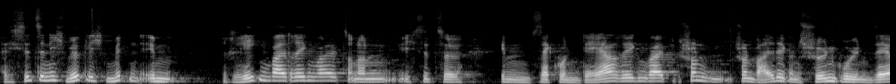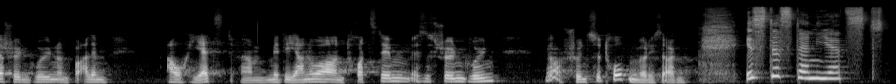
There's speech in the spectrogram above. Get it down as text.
Also ich sitze nicht wirklich mitten im Regenwald, Regenwald, sondern ich sitze im Sekundärregenwald, schon, schon waldig und schön grün, sehr schön grün und vor allem auch jetzt, ähm, Mitte Januar und trotzdem ist es schön grün. Ja, schönste Tropen, würde ich sagen. Ist es denn jetzt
